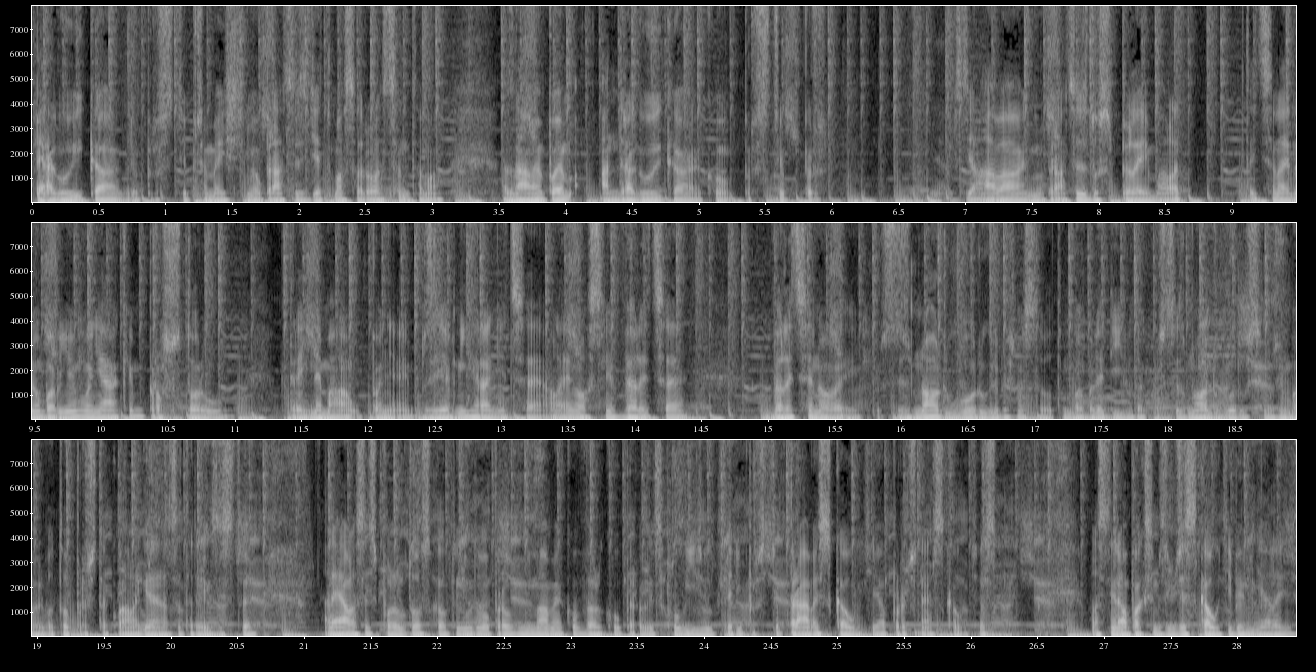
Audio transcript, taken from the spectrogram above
Pedagogika, kde prostě přemýšlíme o práci s dětma, s adolescentama. A známe pojem andragogika, jako prostě pro vzdělávání, práce s dospělým, ale teď se najednou bavíme o nějakém prostoru, který nemá úplně zjevné hranice, ale je vlastně velice velice nový. Prostě z mnoha důvodů, kdybychom se o tom bavili díl, tak prostě z mnoha důvodů se můžeme bavit o to, proč taková generace tady existuje. Ale já vlastně z pohledu toho scoutingu to opravdu vnímám jako velkou pedagogickou výzvu, který prostě právě skauti a proč ne skauti. Vlastně naopak si myslím, že skauti by měli,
